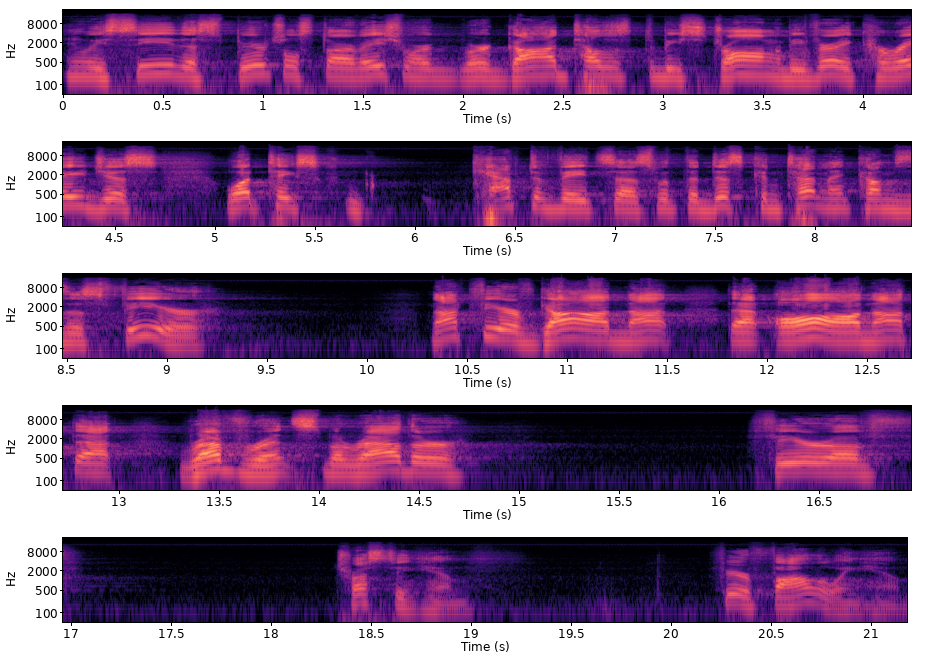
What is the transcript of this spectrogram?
And we see the spiritual starvation where, where God tells us to be strong and be very courageous. What takes captivates us with the discontentment comes this fear. Not fear of God, not that awe, not that reverence, but rather fear of trusting Him, fear of following Him,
